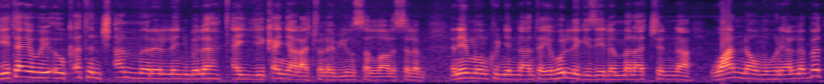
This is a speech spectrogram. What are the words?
ጌታዬ ሆይ እውቀትን ጨምርልኝ ብለህ ጠይቀኝ አላቸው ነቢዩን ሰለላሁ ዐለይሂ ወሰለም። እኔም ሆንኩኝ እናንተ የሁል ጊዜ ልመናችንና ዋናው መሆን ያለበት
